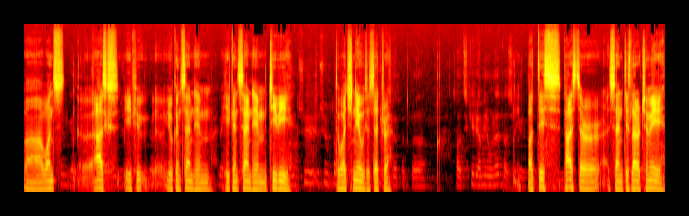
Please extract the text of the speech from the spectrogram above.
uh, once asks if you you can send him he can send him TV to watch news etc. But this pastor sent this letter to me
